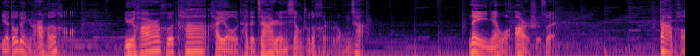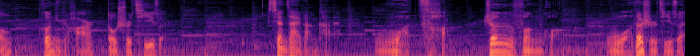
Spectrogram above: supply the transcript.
也都对女孩很好，女孩和他还有他的家人相处的很融洽。那一年我二十岁，大鹏和女孩都十七岁。现在感慨，我操，真疯狂！我的十七岁，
